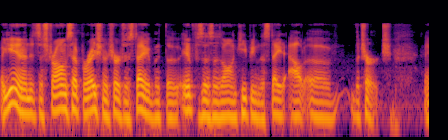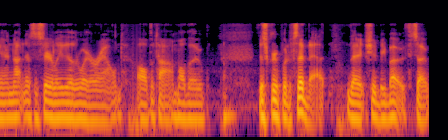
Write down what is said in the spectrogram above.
again, it's a strong separation of church and state, but the emphasis is on keeping the state out of the church and not necessarily the other way around all the time, although this group would have said that, that it should be both. So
